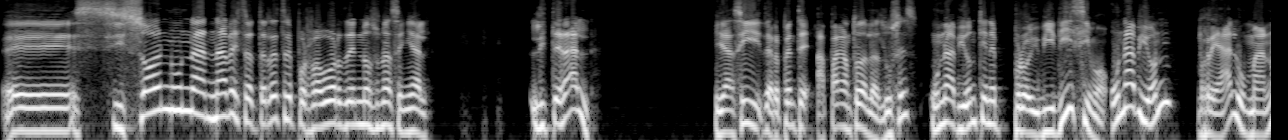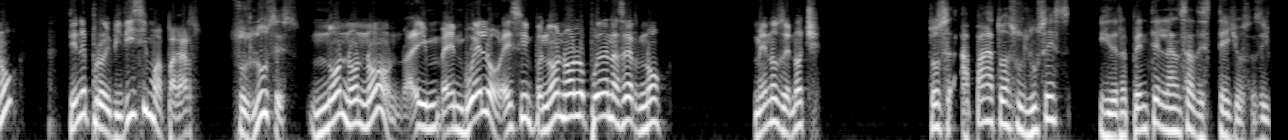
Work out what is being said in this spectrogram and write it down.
Eh, si son una nave extraterrestre, por favor, denos una señal. Literal. Y así, de repente, apagan todas las luces. Un avión tiene prohibidísimo, un avión real, humano, tiene prohibidísimo apagar sus luces. No, no, no. En vuelo, es no, no lo pueden hacer, no. Menos de noche. Entonces, apaga todas sus luces y de repente lanza destellos, así.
